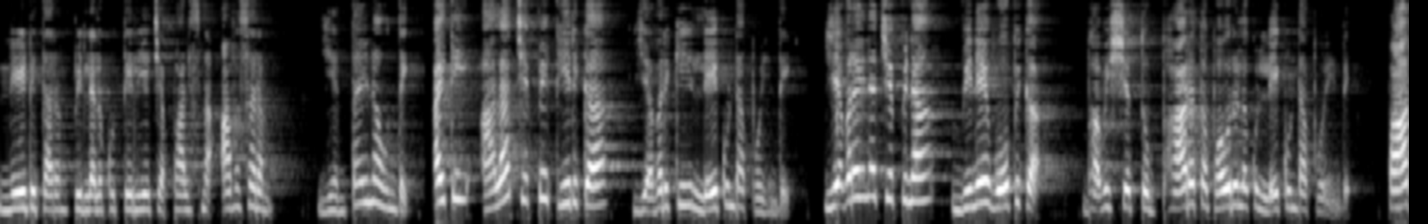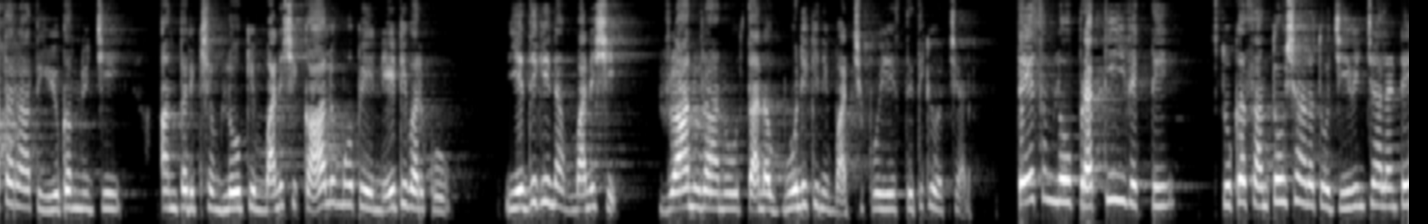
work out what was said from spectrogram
నేటి తరం పిల్లలకు తెలియచెప్పాల్సిన అవసరం ఎంతైనా ఉంది. అయితే అలా చెప్పే తీరిక ఎవరికీ లేకుండా పోయింది. ఎవరైనా చెప్పినా వినే ఓపిక భవిష్యత్తు భారత పౌరులకు లేకుండా పోయింది. పాతరాతి యుగం నుంచి అంతరిక్షంలోకి మనిషి కాలు మోపే నేటి వరకు ఎదిగిన మనిషి రాను రాను తన ఉనికిని మర్చిపోయే స్థితికి వచ్చాడు. దేశంలో ప్రతి వ్యక్తి సుఖ సంతోషాలతో జీవించాలంటే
